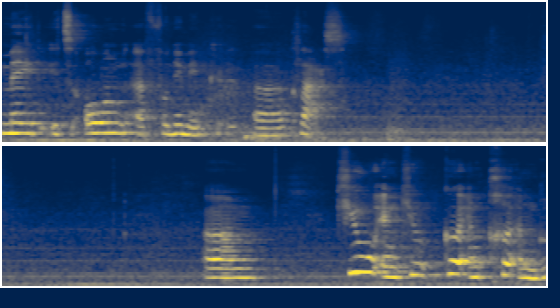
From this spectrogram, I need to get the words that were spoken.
made its own uh, phonemic uh, class? Um, Q and Q, G and K and G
